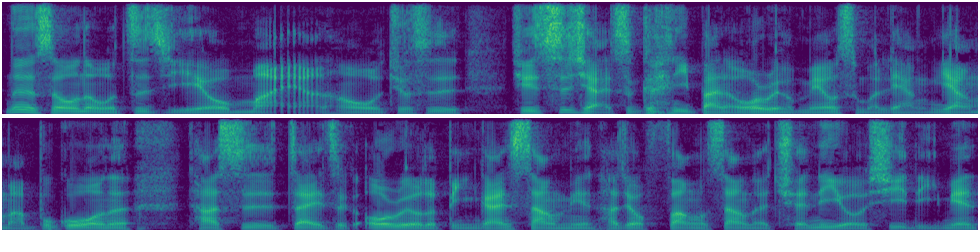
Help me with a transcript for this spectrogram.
那个时候呢，我自己也有买啊，然后我就是其实吃起来是跟一般的 Oreo 没有什么两样嘛。不过呢，它是在这个 Oreo 的饼干上面，它就放上了权力游戏里面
